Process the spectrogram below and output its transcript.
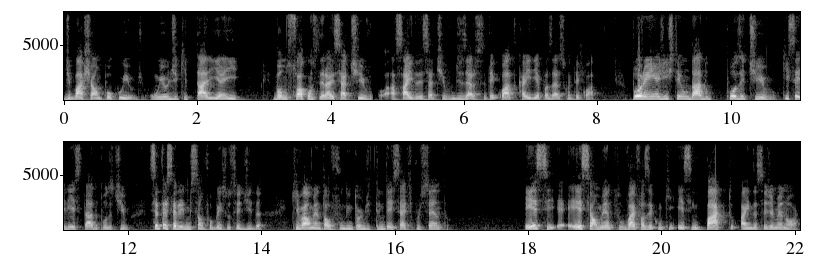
de baixar um pouco o yield. Um yield que estaria aí, vamos só considerar esse ativo, a saída desse ativo de 0,64 cairia para 0,54. Porém, a gente tem um dado positivo. O que seria esse dado positivo? Se a terceira emissão for bem sucedida, que vai aumentar o fundo em torno de 37%, esse, esse aumento vai fazer com que esse impacto ainda seja menor.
